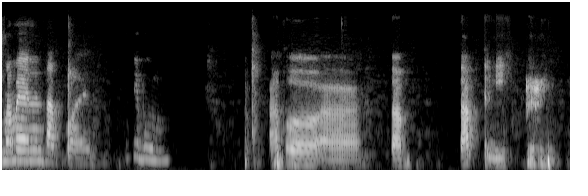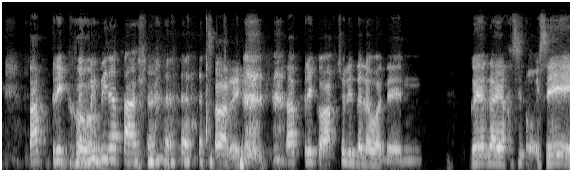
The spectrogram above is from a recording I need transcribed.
Mamaya ng top 1. Si Boom. Ako, ah, top top 3. top 3 ko. Nagbibinata siya. Sorry. Top 3 ko, actually dalawa din. Gaya-gaya kasi itong isa eh.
